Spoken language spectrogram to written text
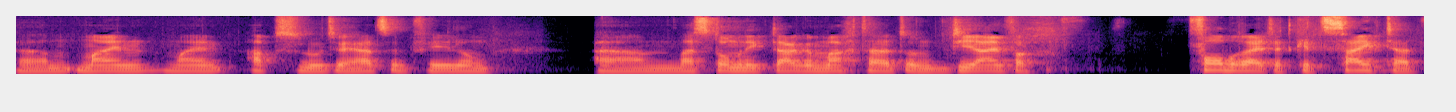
Ähm, mein, mein absolute Herzempfehlung, ähm, was Dominik da gemacht hat und dir einfach vorbereitet, gezeigt hat,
